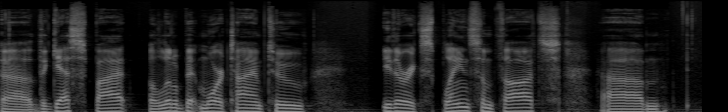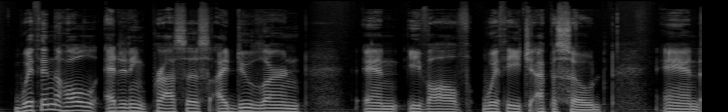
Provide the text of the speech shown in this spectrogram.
uh, the guest spot a little bit more time to either explain some thoughts. Um, within the whole editing process, I do learn and evolve with each episode. And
